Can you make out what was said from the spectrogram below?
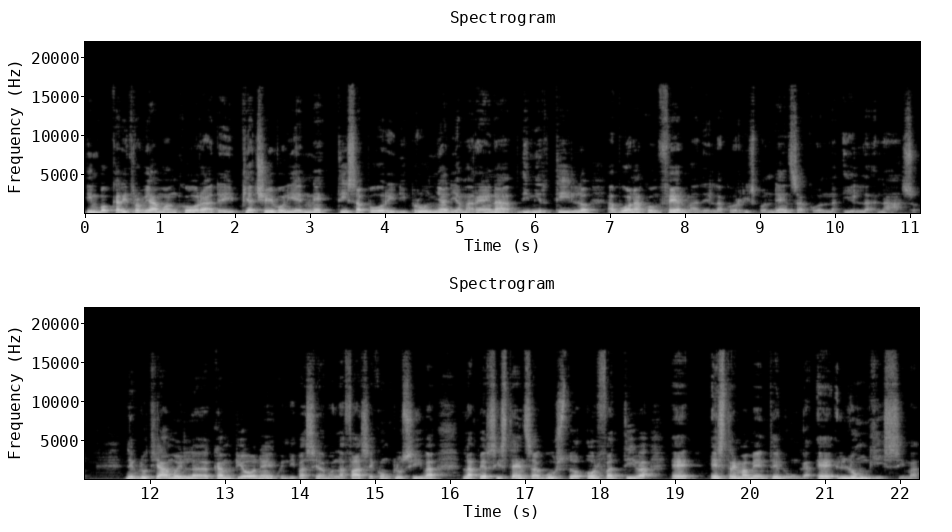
In bocca ritroviamo ancora dei piacevoli e netti sapori di prugna, di amarena, di mirtillo, a buona conferma della corrispondenza con il naso. Deglutiamo il campione e quindi passiamo alla fase conclusiva. La persistenza gusto-olfattiva è estremamente lunga, è lunghissima.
